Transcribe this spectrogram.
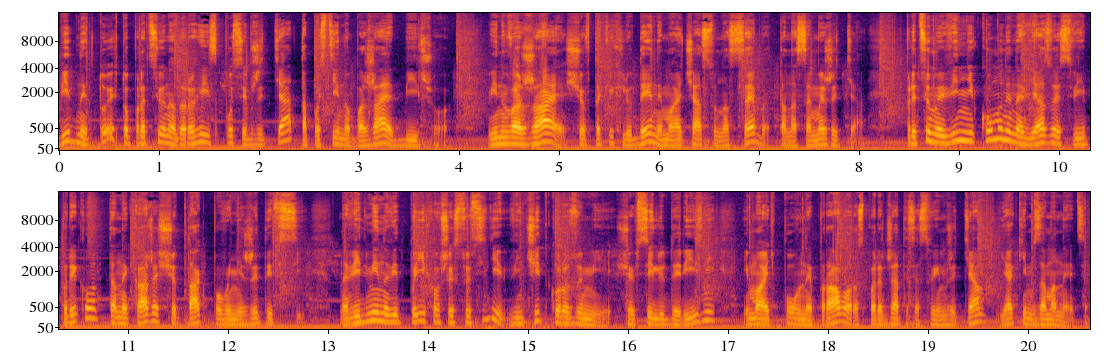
бідний той, хто працює на дорогий спосіб життя та постійно бажає більшого. Він вважає, що в таких людей немає часу на себе та на саме життя. При цьому він нікому не нав'язує свій приклад та не каже, що так повинні жити всі. На відміну від поїхавших сусідів, він чітко розуміє, що всі люди різні і мають повне право розпоряджатися своїм життям, як їм заманеться,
